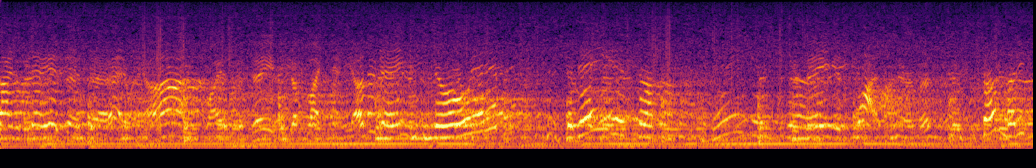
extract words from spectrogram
kind of a ah, day is this? Why, it's a day just like any other day. No, it isn't. Today is, uh, today is, uh... Today is what, Nervous? Somebody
